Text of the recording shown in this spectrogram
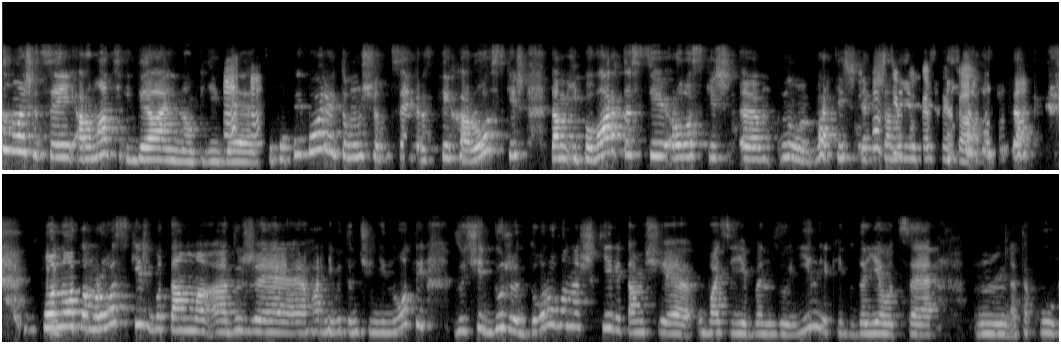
думаю, що цей аромат ідеально підійде в цю категорію, тому що це якраз тиха розкіш, там і по вартості розкіш, ем, ну, вартість як всім Так. По нотам розкіш, бо там дуже гарні витончені ноти. Звучить дуже дорого на шкірі. Там ще у базі є бензоїн, який додає оце. Таку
